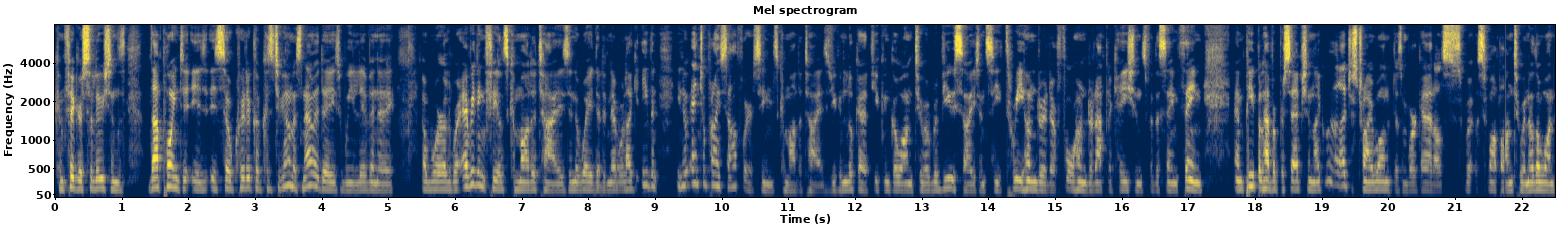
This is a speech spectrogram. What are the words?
configure solutions. That point is is so critical because to be honest, nowadays we live in a a world where everything feels commoditized in a way that it never like even you know enterprise software seems commoditized. You can look at you can go onto a review site and see 300 or 400 applications for the same thing and people have a perception like, well, I'll just try one. If it doesn't work out, I'll sw- swap on to another one.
